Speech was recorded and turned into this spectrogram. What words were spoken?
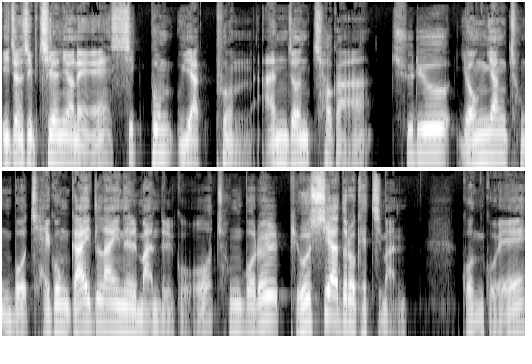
2017년에 식품의약품 안전처가 추류 영양 정보 제공 가이드라인을 만들고 정보를 표시하도록 했지만 권고에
